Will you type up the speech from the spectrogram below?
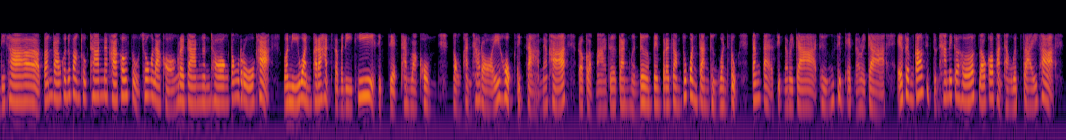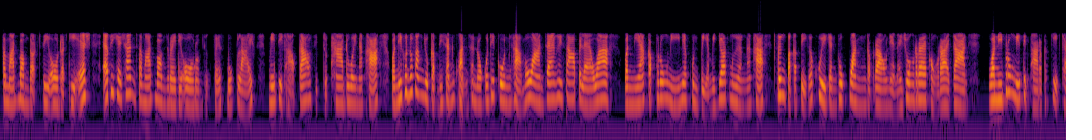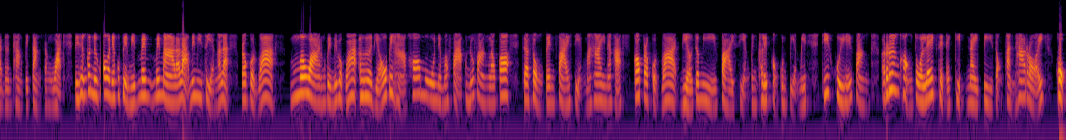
สวัสดีค่ะ ต้อนรับคุณผู้ฟังทุกท่านนะคะ เข้าสู่ช่วงเวลาของรายการเงินทองต้องรู้ค่ะ วันนี้วันพระหัสบดีที่ 17 ธันวาคม 2563 นะคะ เรากลับมาเจอกันเหมือนเดิมเป็นประจำทุกวันจันทร์ถึงวันศุกร์ตั้งแต่ 10 นาฬิกาถึง 11 นาฬิกา FM 90.5 MHz แล้วก็ผ่านทางเว็บไซต์ค่ะ smartbomb.co.th แอปพลิเคชัน Smart Bomb Radio รวมถึง Facebook Live มีติข่าว 90.5 ด้วยนะคะ วันนี้คุณผู้ฟังอยู่กับดิฉันขวัญชนกวุฒิกุลค่ะ เมื่อวานแจ้งให้ทราบไปแล้วว่าวันนี้กับพรุ่งนี้เนี่ยคุณเปียมิตรยอดเมืองนะคะ ซึ่งปกติก็คุยกันทุกวันกับเราเนี่ยในช่วงแรกของรายการ วันนี้พรุ่งนี้ติดภารกิจค่ะเดินทางไปต่างจังหวัดดิฉันก็นึกว่าวันนี้คุณเปียมิตรไม่ไม่มาแล้วล่ะไม่มีเสียงแล้วล่ะ ปรากฏว่า เมื่อวานคุณเปียมิตรบอกว่าเออเดี๋ยวไปหาข้อมูลเนี่ยมาฝากคุณผู้ฟัง แล้วก็จะส่งเป็นไฟล์เสียงมาให้นะคะ ก็ปรากฏว่าเดี๋ยวจะมีไฟล์เสียงเป็นคลิปของคุณเปียมิตร ที่คุยให้ฟังเรื่องของตัวเลขเศรษฐกิจในปี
